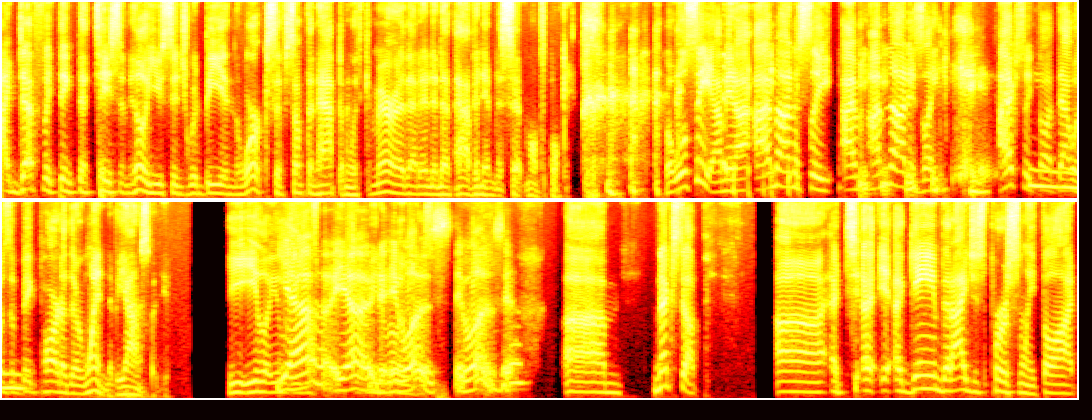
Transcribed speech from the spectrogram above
I definitely think that Taysom Hill usage would be in the works if something happened with Kamara that ended up having him to sit multiple games. but we'll see. I mean, I, I'm honestly, I'm, I'm not as like. I actually thought that was a big part of their win, to be honest with you. He, he, he was- yeah, yeah, I mean, it, it it really was. It was, yeah. Um, next up, uh, a, a, a game that I just personally thought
